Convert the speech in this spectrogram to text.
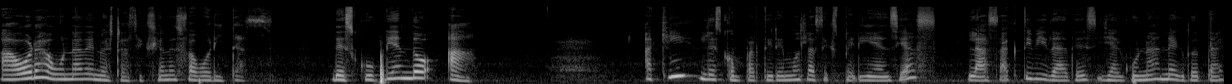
Ahora una de nuestras secciones favoritas, Descubriendo a. Aquí les compartiremos las experiencias, las actividades y alguna anécdota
